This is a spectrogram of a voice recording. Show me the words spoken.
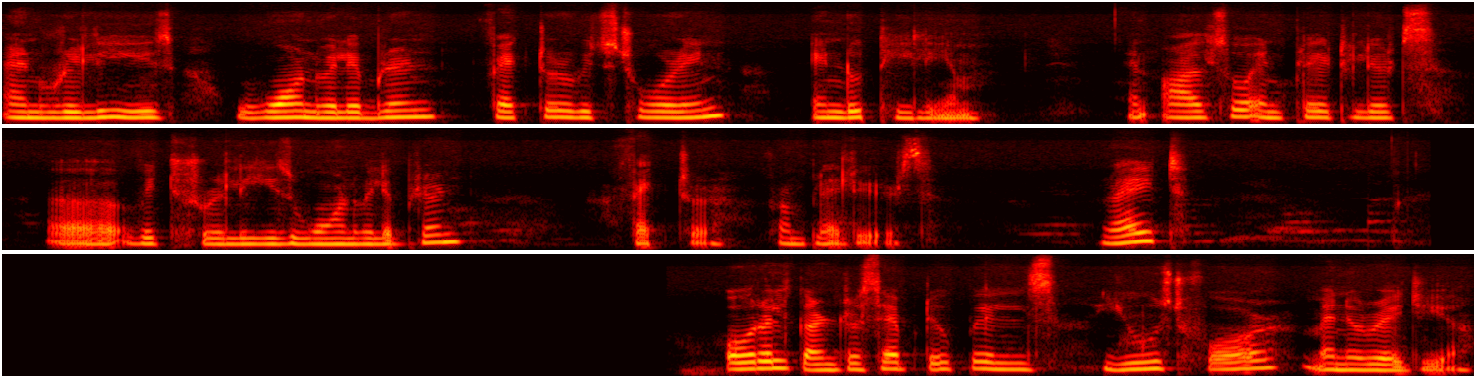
and release von Willebrand factor which store in endothelium and also in platelets uh, which release von Willebrand factor from platelets. Right? Oral contraceptive pills used for menorrhagia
